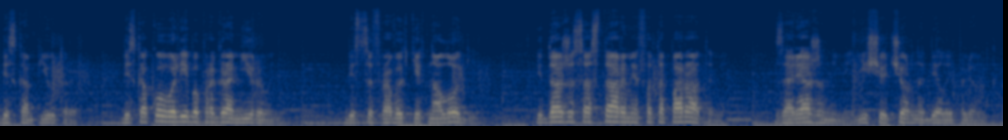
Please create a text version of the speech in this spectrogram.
без компьютеров, без какого-либо программирования, без цифровых технологий и даже со старыми фотоаппаратами, заряженными еще черно-белой пленкой.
